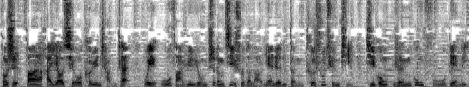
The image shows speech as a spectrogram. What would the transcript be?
同时，方案还要求客运场站为无法运用智能技术的老年人等特殊群体提供人工服务便利。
